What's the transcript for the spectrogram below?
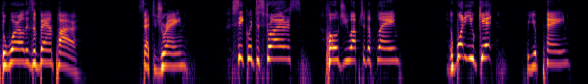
The world is a vampire set to drain. Secret destroyers hold you up to the flame. And what do you get for your pain?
